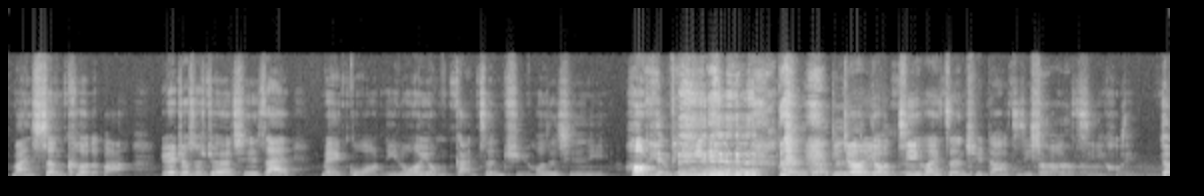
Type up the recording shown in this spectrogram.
蛮深刻的吧，因为就是觉得其实，在美国，你如果勇敢争取，或者其实你厚脸皮 一点，真的，你就有机会争取到自己想要的机会。对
